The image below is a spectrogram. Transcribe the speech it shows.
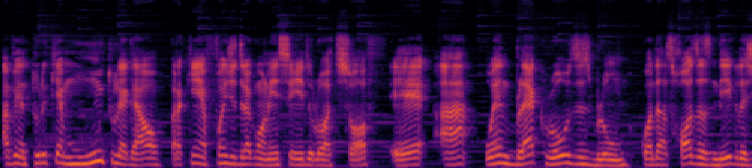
aventura que é muito legal para quem é fã de Dragonlance aí do Lord Soft é a When Black Roses Bloom, quando as rosas negras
